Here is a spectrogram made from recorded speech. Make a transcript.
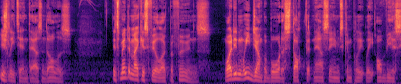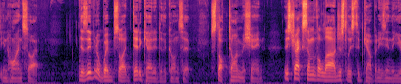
usually $10,000. It's meant to make us feel like buffoons. Why didn't we jump aboard a stock that now seems completely obvious in hindsight? There's even a website dedicated to the concept, Stock Time Machine. This tracks some of the largest listed companies in the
